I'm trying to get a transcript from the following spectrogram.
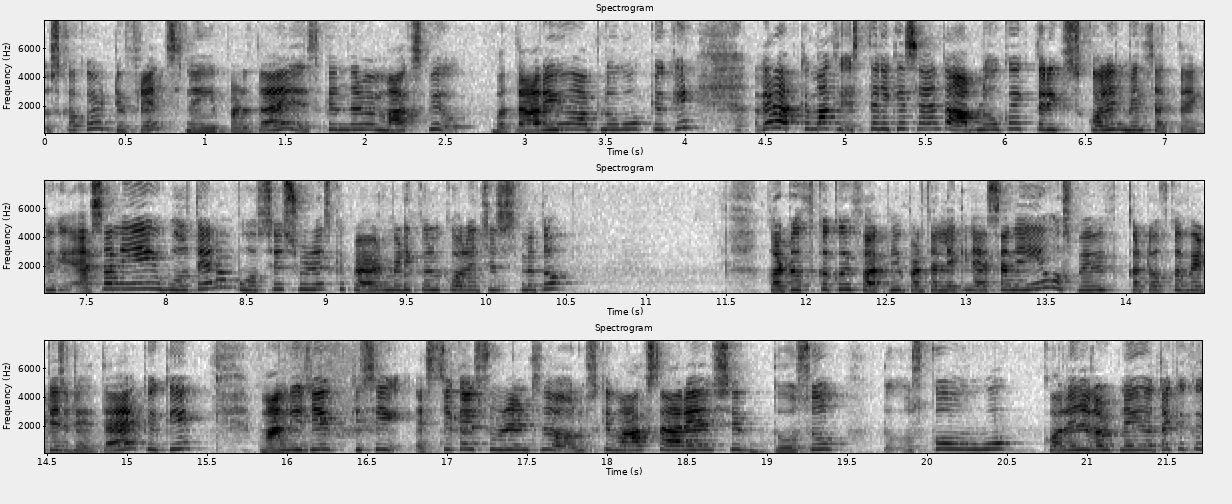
उसका कोई डिफरेंस नहीं पड़ता है। इसके अंदर मैं मार्क्स भी बता रही हूँ आप लोगों को, क्योंकि अगर आपके मार्क्स इस तरीके से हैं तो आप लोगों को एक तरीके से कॉलेज मिल सकता है। क्योंकि ऐसा नहीं है बोलते हैं ना, बहुत से स्टूडेंट्स के प्राइवेट मेडिकल कॉलेजेस में तो कट ऑफ़ का कोई फ़र्क नहीं पड़ता, लेकिन ऐसा नहीं है, उसमें भी कट ऑफ़ का वेटेज रहता है। क्योंकि मान लीजिए किसी एससी का स्टूडेंट और उसके मार्क्स आ रहे हैं सिर्फ़ दो सौ तो उसको वो कॉलेज अलाउड नहीं होता क्योंकि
